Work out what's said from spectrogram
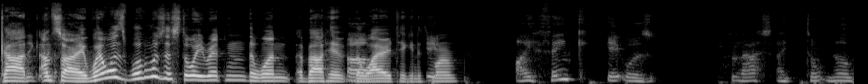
God, I'm sorry. When was when was the story written? The one about him, the Um, wire taking his it- form. I think it was last. I don't know.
